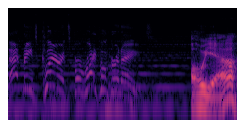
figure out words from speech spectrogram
That means clearance for rifle grenades. Oh yeah?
